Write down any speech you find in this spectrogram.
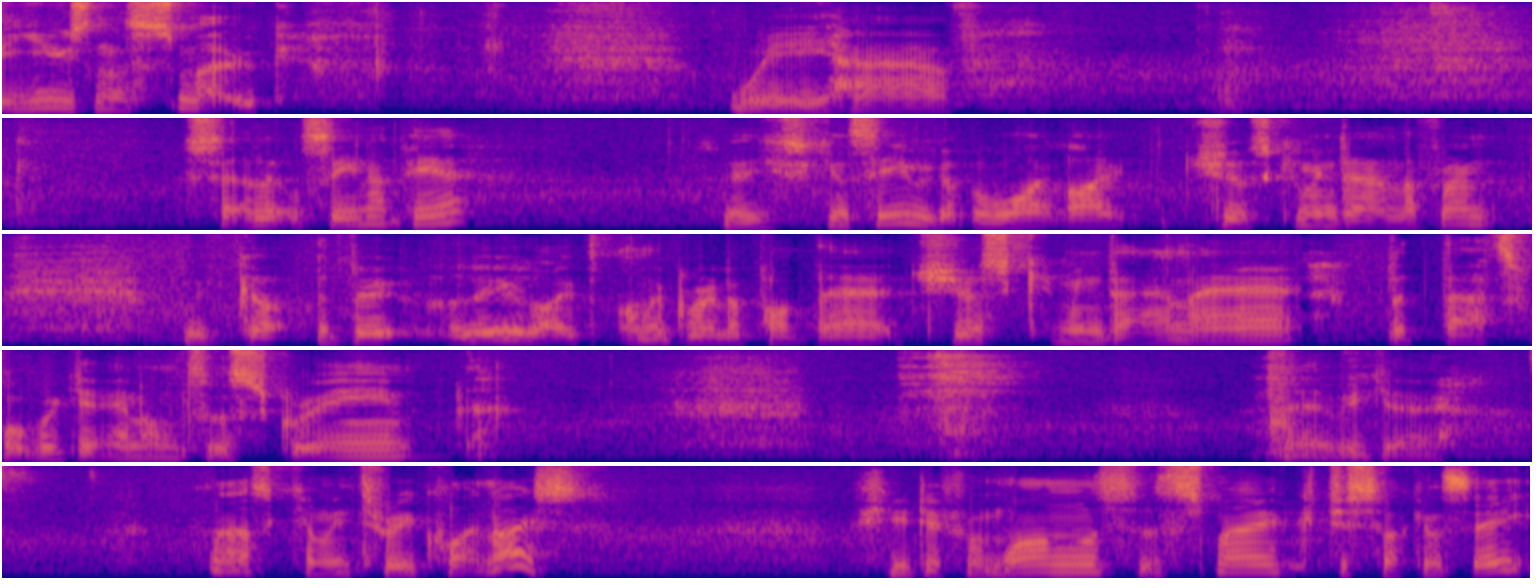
so using the smoke, we have set a little scene up here. So as you can see, we've got the white light just coming down the front. We've got the blue light on the GorillaPod there, just coming down there. But that's what we're getting onto the screen. There we go. That's coming through quite nice. A few different ones, the smoke, just so I can see.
